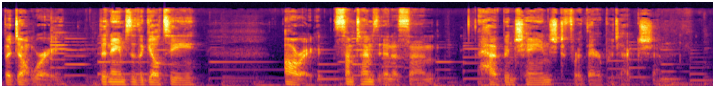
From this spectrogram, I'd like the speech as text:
But don't worry, the names of the guilty, alright, sometimes innocent, have been changed for their protection.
